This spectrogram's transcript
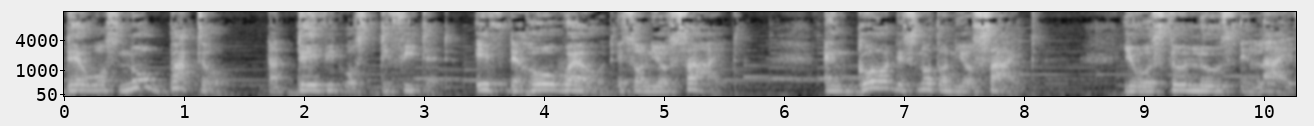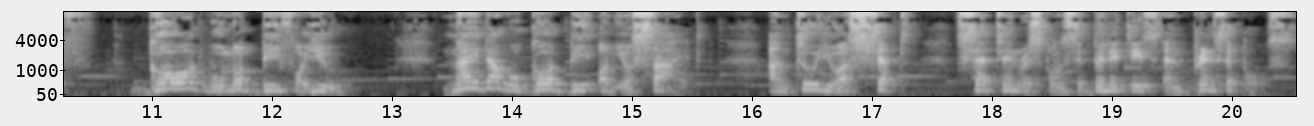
There was no battle that David was defeated. If the whole world is on your side and God is not on your side, you will still lose in life. God will not be for you, neither will God be on your side until you accept certain responsibilities and principles.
